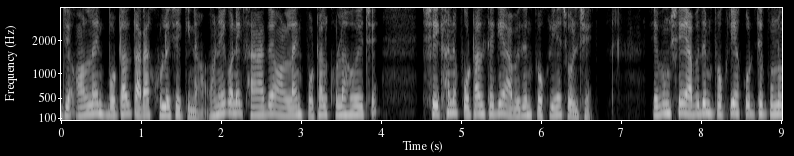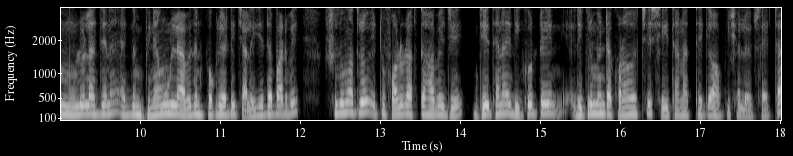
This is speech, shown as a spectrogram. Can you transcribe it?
যে অনলাইন পোর্টাল তারা খুলেছে কিনা। অনেক অনেক থানাতে অনলাইন পোর্টাল খোলা হয়েছে। সেখানে পোর্টাল থেকে আবেদন প্রক্রিয়া চলছে। এবং সেই আবেদন প্রক্রিয়া করতে কোনো মূল্য লাগছে না। একদম বিনামূল্যে আবেদন প্রক্রিয়াটি চালিয়ে যেতে পারবে। শুধুমাত্র একটু ফলো রাখতে হবে যে যে থানায় রিক্রুটে রিক্রুটমেন্টটা করা হচ্ছে, সেই থানার থেকে অফিসিয়াল ওয়েবসাইটটা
